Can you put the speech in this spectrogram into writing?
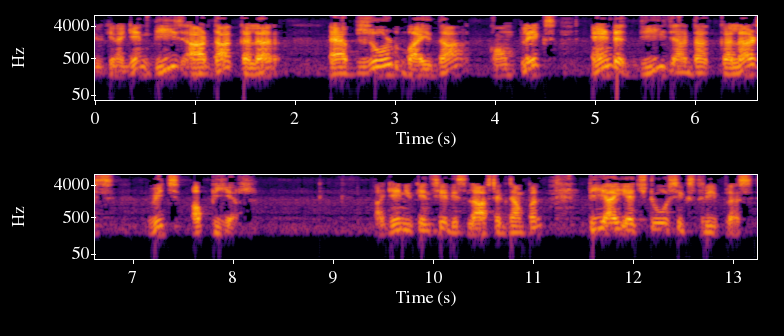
You can again these are the color absorbed by the complex and these are the colors which appear. Again you can see this last example TiH263 plus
